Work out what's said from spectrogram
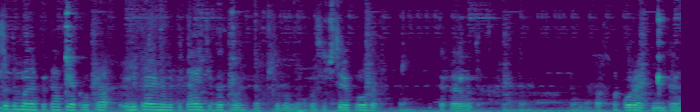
хто-то в мене питав, як ви правильно ви питаєте, як ви так, щоб после чотирьох родов така вот а- аккуратненькая.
